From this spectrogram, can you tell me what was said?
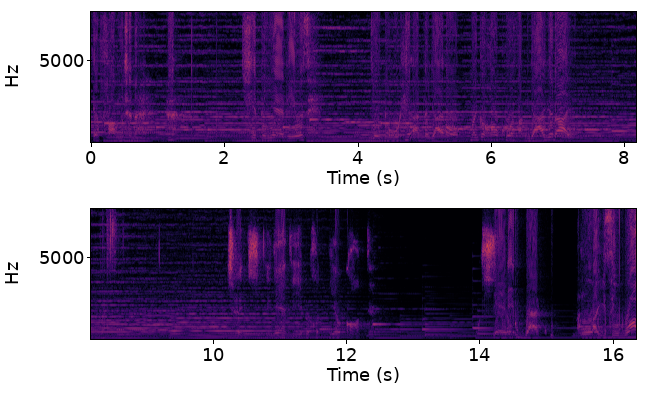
แกฟังฉันนะ คิดในแง่ดีไว้สิยายหนูแค่อาจจะย้ายออก มันก็ครอบครัวสั่งย้ายก็ได้ เชิญคิดในแง่ดีเป็นคนเดียวก่อนเถอะแกไม่อยากอะไรสิวะ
